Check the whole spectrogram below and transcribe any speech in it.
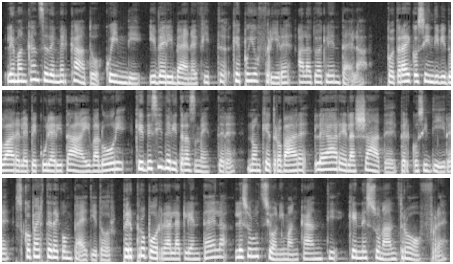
le mancanze del mercato, quindi i veri benefit che puoi offrire alla tua clientela Potrai così individuare le peculiarità e i valori che desideri trasmettere, nonché trovare le aree lasciate, per così dire, scoperte dai competitor, per proporre alla clientela le soluzioni mancanti che nessun altro offre.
